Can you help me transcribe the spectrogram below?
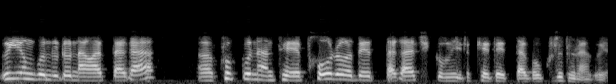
의령군으로 나왔다가 어, 국군한테 포로됐다가 지금 이렇게 됐다고 그러더라고요.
